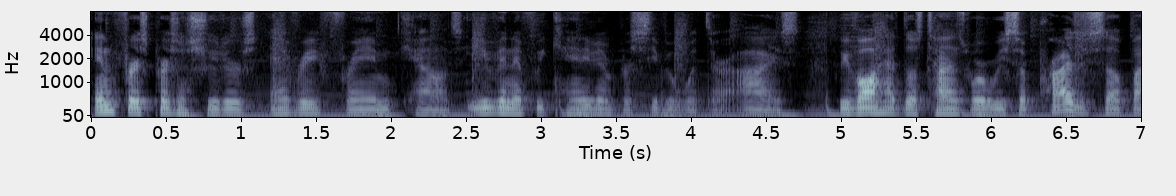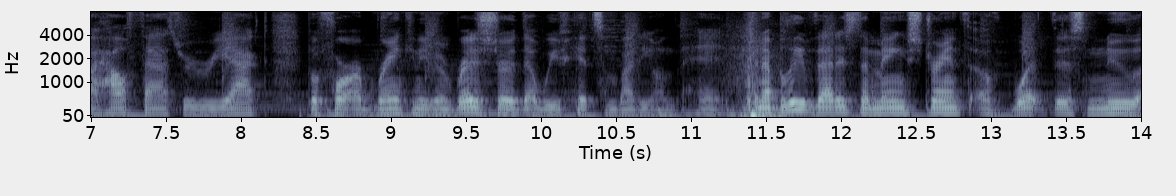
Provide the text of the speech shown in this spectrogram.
In first person shooters, every frame counts, even if we can't even perceive it with our eyes. We've all had those times where we surprise ourselves by how fast we react before our brain can even register that we've hit somebody on the head. And I believe that is the main strength of what this new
